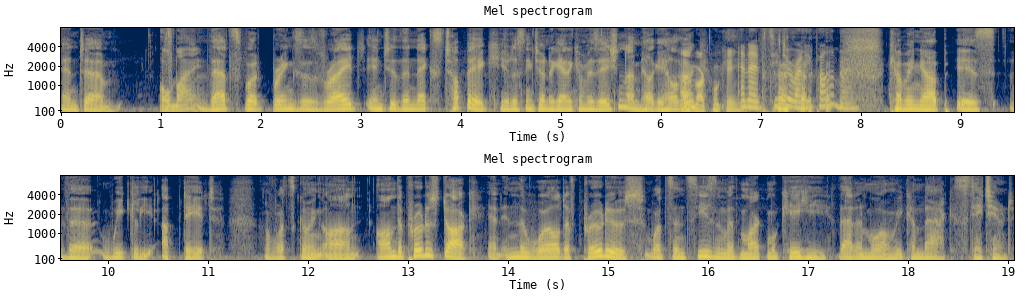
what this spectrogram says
And um, Oh my! that's what brings us right into the next topic. You're listening to an organic conversation. I'm Helge Hellberg. I'm Mark Mulcahy. And I'm Sita Rani Palomar. Coming up is the weekly update of what's going on on the produce dock and in the world of produce. What's in season with Mark Mulcahy. That and more when we come back. Stay tuned.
